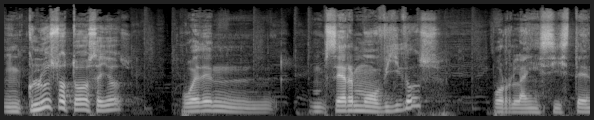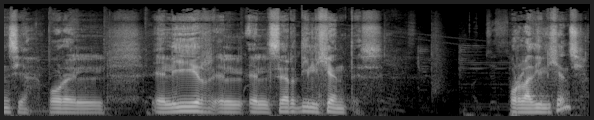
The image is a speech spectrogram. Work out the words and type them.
incluso todos ellos pueden ser movidos por la insistencia, por el, el ir, el, el ser diligentes, por la diligencia.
